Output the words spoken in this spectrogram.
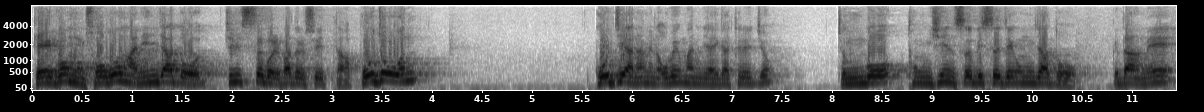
개공, 소공 아닌 자도 질습을 받을 수 있다. 보조원 고지 안 하면 500만 원 이하가 들어죠. 정보 통신 서비스 제공자도 그 다음에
